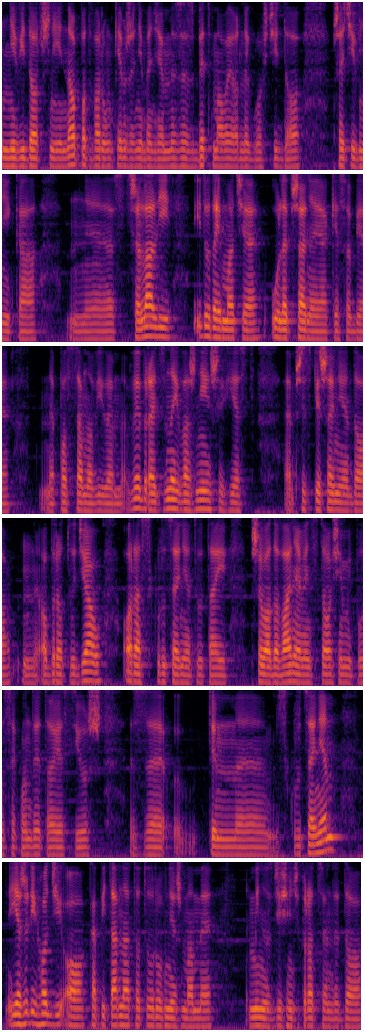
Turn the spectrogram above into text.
niewidoczni, no pod warunkiem, że nie będziemy ze zbyt małej odległości do przeciwnika mm, strzelali. I tutaj macie ulepszenia, jakie sobie postanowiłem wybrać. Z najważniejszych jest e, przyspieszenie do mm, obrotu dział oraz skrócenie tutaj przeładowania, więc to 8,5 sekundy to jest już z e, tym e, skróceniem. Jeżeli chodzi o kapitana, to tu również mamy minus 10% do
